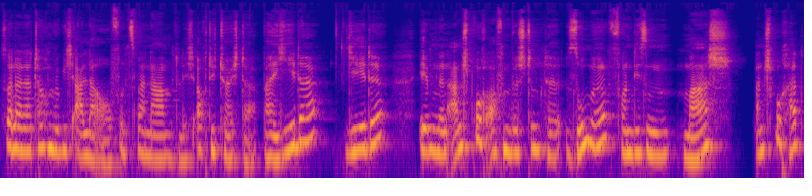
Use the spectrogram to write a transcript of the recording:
sondern da tauchen wirklich alle auf, und zwar namentlich, auch die Töchter. Weil jeder, jede eben einen Anspruch auf eine bestimmte Summe von diesem Marsch Anspruch hat.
